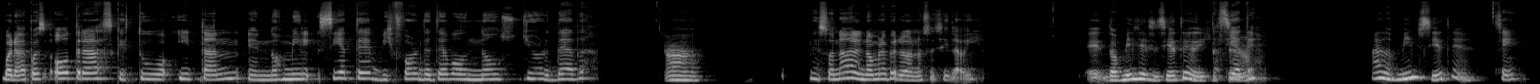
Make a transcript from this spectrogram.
Bueno, después otras que estuvo Ethan en 2007, Before the Devil Knows You're Dead. Ah, Me sonaba el nombre, pero no sé si la vi. eh, 2017 dijiste, La 7, ¿no? Ah, 2007. sí.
